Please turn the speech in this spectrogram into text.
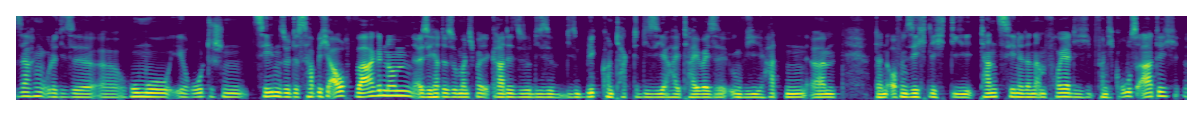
Sachen oder diese äh, homoerotischen Szenen, so das habe ich auch wahrgenommen. Also ich hatte so manchmal gerade so diese diesen Blickkontakte, die sie halt teilweise irgendwie hatten. Ähm, dann offensichtlich die Tanzszene dann am Feuer, die fand ich großartig äh,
